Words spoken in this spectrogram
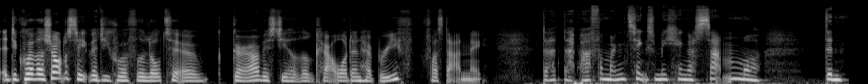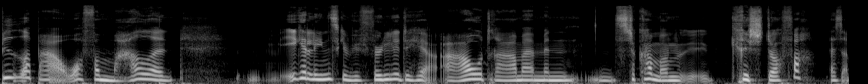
at det kunne have været sjovt at se, hvad de kunne have fået lov til at gøre, hvis de havde været klar over den her brief fra starten af. Der, der er bare for mange ting, som ikke hænger sammen, og den bider bare over for meget. Og ikke alene skal vi følge det her arvedrama, men så kommer øh, Christoffer, altså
